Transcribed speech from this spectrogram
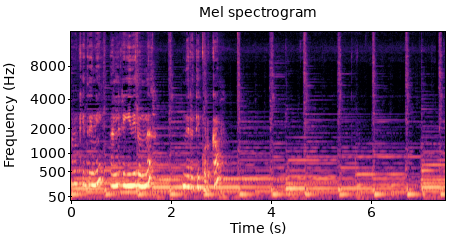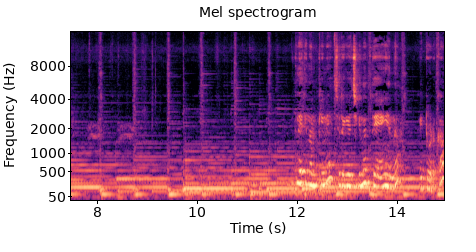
നമുക്കിതിനി നല്ല രീതിയിലൊന്ന് നിരത്തി കൊടുക്കാം. ഇതിലേക്ക് നമുക്കിനി ചിറകി വെച്ചിരിക്കുന്ന തേങ്ങ ഒന്ന് ഇട്ട് കൊടുക്കാം.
